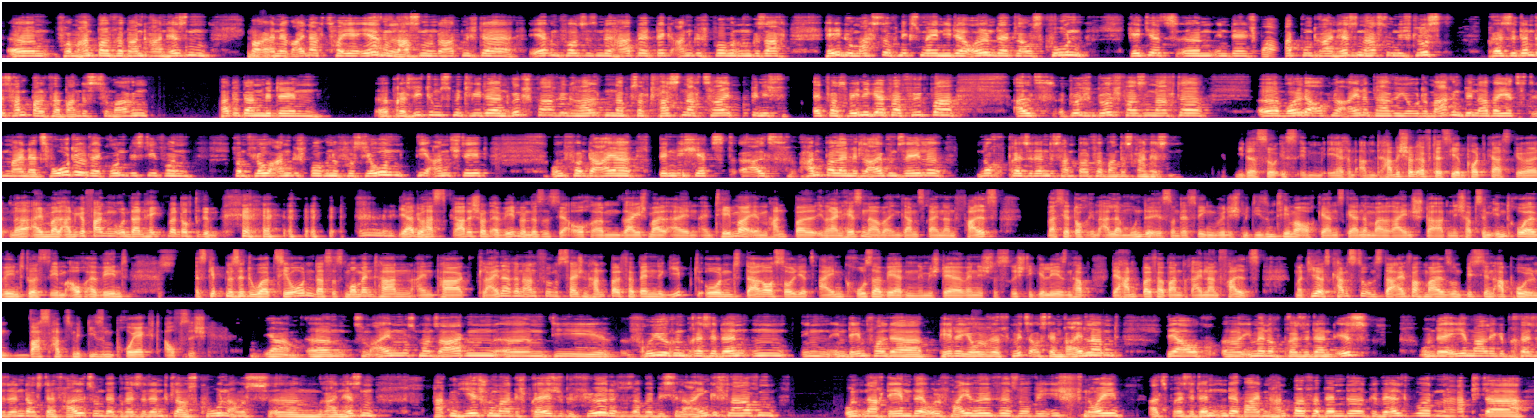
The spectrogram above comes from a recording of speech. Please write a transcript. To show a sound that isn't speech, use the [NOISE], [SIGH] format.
ähm, vom Handballverband Rheinhessen bei mhm. einer Weihnachtsfeier ehren lassen. Und da hat mich der Ehrenvorsitzende Herbert Beck angesprochen und gesagt, hey, du machst doch nichts mehr in Niederolm, der Klaus Kuhn geht jetzt ähm, in den Sportbund Rheinhessen, hast du nicht Lust, Präsident des Handballverbandes zu machen? Hatte dann mit den äh, Präsidiumsmitgliedern Rücksprache gehalten habe gesagt, Fastnachtzeit bin ich etwas weniger verfügbar als durch und durch Fastnachter. Äh, wollte auch nur eine Periode machen, bin aber jetzt in meiner zweite. Der Grund ist die von, von Flo angesprochene Fusion, die ansteht. Und von daher bin ich jetzt als Handballer mit Leib und Seele noch Präsident des Handballverbandes Rheinhessen wie das so ist im Ehrenamt. Habe ich schon öfters hier im Podcast gehört. Ne? Einmal angefangen und dann hängt man doch drin. [LAUGHS] ja, du hast gerade schon erwähnt, und das ist ja auch, ähm, sage ich mal, ein, ein Thema im Handball in Rheinhessen, aber in ganz Rheinland-Pfalz, was ja doch in aller Munde ist. Und deswegen würde ich mit diesem Thema auch ganz gerne mal reinstarten. Ich habe es im Intro erwähnt, du hast es eben auch erwähnt es gibt eine Situation, dass es momentan ein paar kleinere, in Anführungszeichen, Handballverbände gibt und daraus soll jetzt ein großer werden, nämlich der, wenn ich das richtig gelesen habe, der Handballverband Rheinland-Pfalz. Matthias, kannst du uns da einfach mal so ein bisschen abholen? Was hat es mit diesem Projekt auf sich? Ja, ähm, zum einen muss man sagen, ähm, die früheren Präsidenten, in, in dem Fall der Peter Josef Schmitz aus dem Rheinland, der auch äh, immer noch Präsident ist, und der ehemalige Präsident aus der Pfalz und der Präsident Klaus Kuhn aus ähm, Rheinhessen hatten hier schon mal Gespräche geführt. Das ist aber ein bisschen eingeschlafen. Und nachdem der Ulf Mayhöfer, so wie ich, neu als Präsidenten der beiden Handballverbände gewählt wurden, hat da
